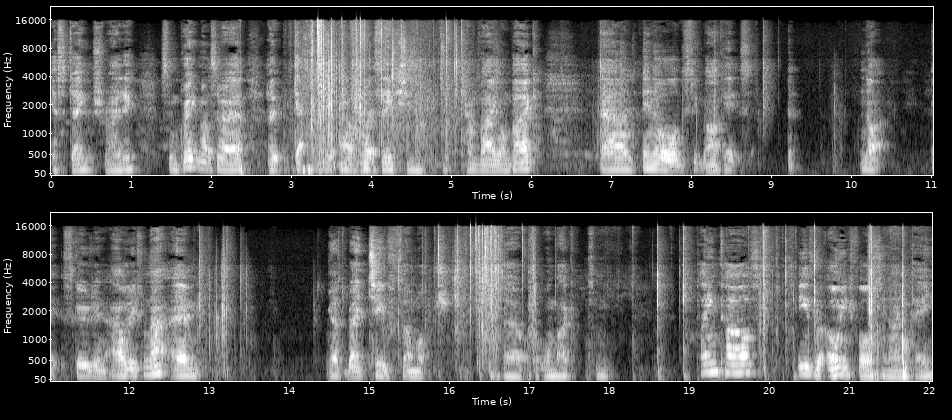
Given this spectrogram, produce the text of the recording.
yesterday, which Friday. Some great mozzarella. Uh, get, get out Quality Save, you can buy one bag. And in all the supermarkets, not excluding Aldi from that, um, you have to pay two for so much. So I've got one bag. Some plain cars. These were only 49p.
